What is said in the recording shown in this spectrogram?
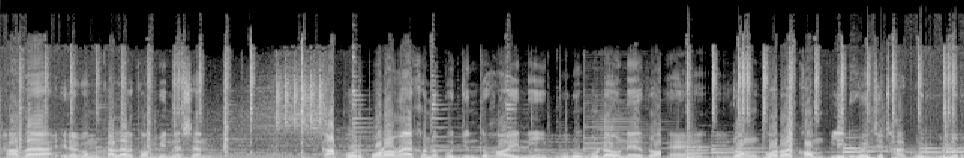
সাদা এরকম কালার কম্বিনেশন কাপড় পরানো এখনও পর্যন্ত হয়নি, পুরো গোডাউনে রং করা কমপ্লিট হয়েছে ঠাকুরগুলোর।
